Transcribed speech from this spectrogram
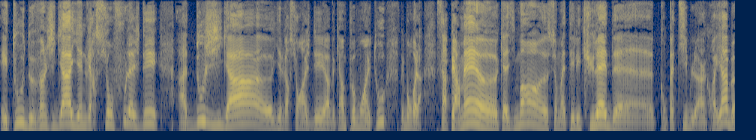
et tout de 20 Go. Il y a une version Full HD à 12 Go. Euh, il y a une version HD avec un peu moins et tout. Mais bon, voilà, ça permet euh, quasiment euh, sur ma télé QLED compatible incroyable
